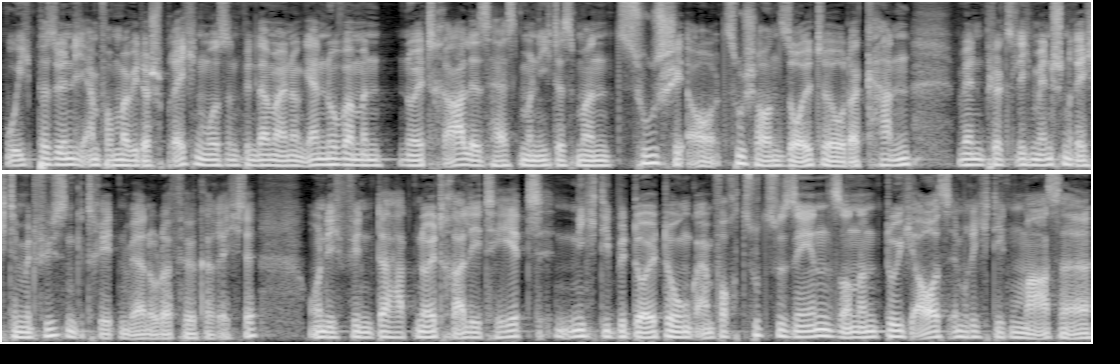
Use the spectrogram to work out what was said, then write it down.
Wo ich persönlich einfach mal widersprechen muss und bin der Meinung, ja, nur weil man neutral ist, heißt man nicht, dass man zuschau zuschauen sollte oder kann, wenn plötzlich Menschenrechte mit Füßen getreten werden oder Völkerrechte. Und ich finde, da hat Neutralität nicht die Bedeutung, einfach zuzusehen, sondern durchaus im richtigen Maße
